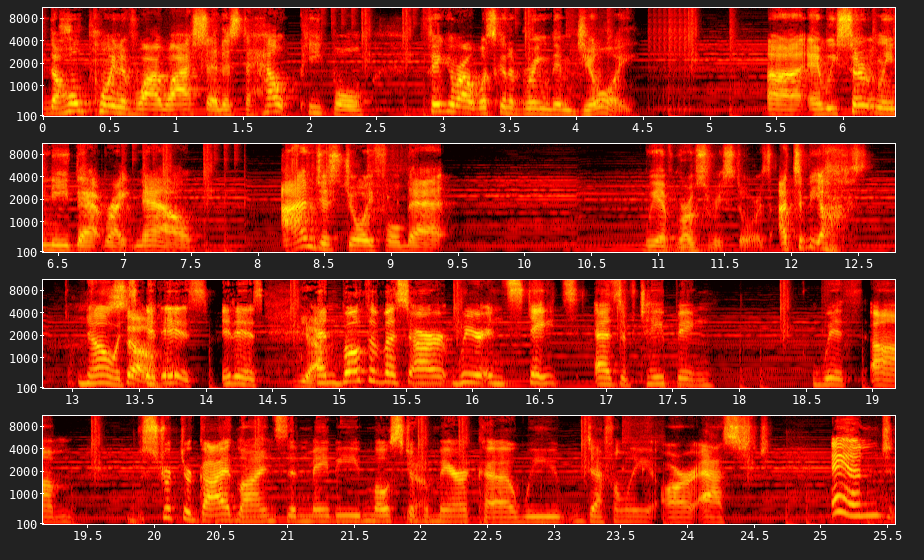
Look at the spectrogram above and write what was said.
the whole point of why why I said is to help people figure out what's going to bring them joy uh, and we certainly need that right now. I'm just joyful that we have grocery stores. Uh, to be honest. No, it's, so, it is. It is. Yeah. And both of us are, we're in states as of taping with um, stricter guidelines than maybe most yeah. of America. We definitely are asked and,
